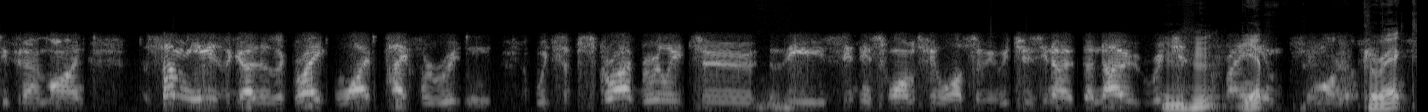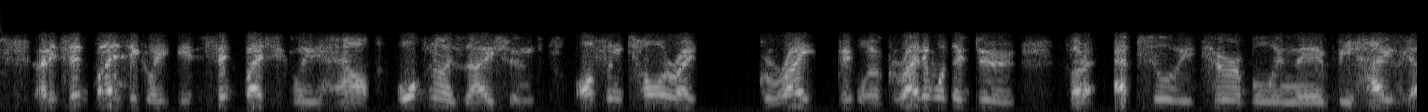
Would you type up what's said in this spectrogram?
if you don't mind, some years ago there was a great white paper written which subscribed really to the Sydney Swans philosophy, which is you know the no rigid Mhm, cranium yep. philosophy. Correct. And it said basically, it said basically how organisations often tolerate great people who are great at what they do, but are absolutely terrible in their behaviour.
